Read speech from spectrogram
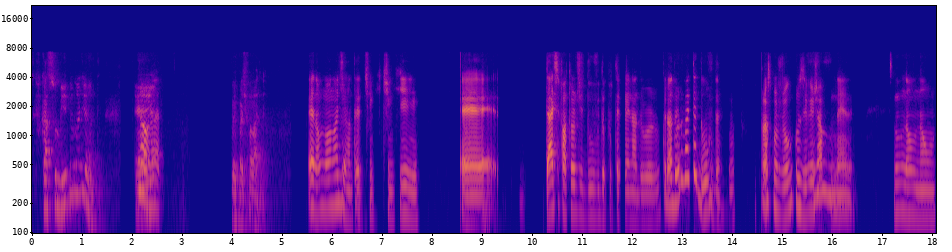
ficar sumido, não adianta. É... Não, né? Oi, pode falar, né? É, não, não, não adianta. Tinha, tinha que. É, dar esse fator de dúvida pro treinador. O treinador não vai ter dúvida. No próximo jogo, inclusive, eu já né, não, não,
